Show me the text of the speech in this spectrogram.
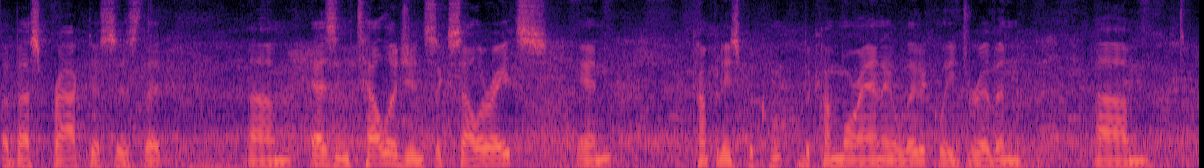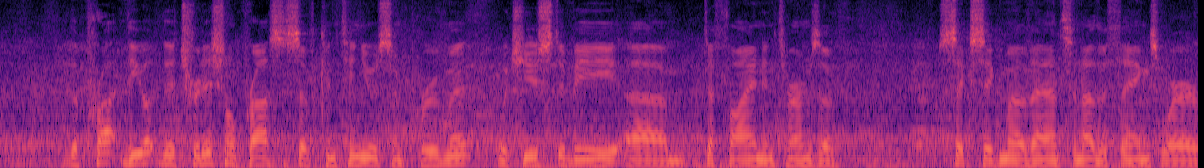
a best practice is that um, as intelligence accelerates and companies bec become more analytically driven, um, the, pro, the, the, traditional process of continuous improvement, which used to be um, defined in terms of Six Sigma events and other things where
